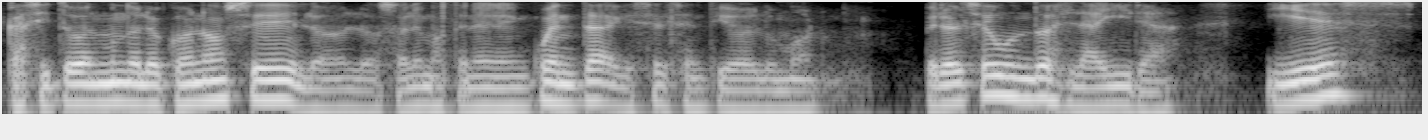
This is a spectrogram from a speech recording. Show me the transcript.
casi todo el mundo lo conoce, lo, lo solemos tener en cuenta, que es el sentido del humor. Pero el segundo es la ira. Y es,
